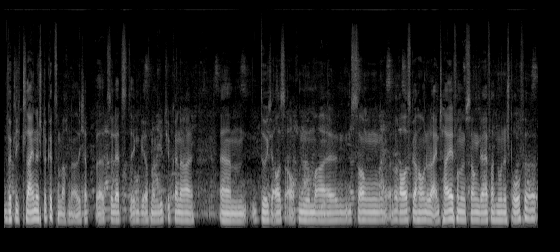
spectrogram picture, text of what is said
wirklich kleine Stücke zu machen. Also ich habe äh, zuletzt irgendwie auf meinem YouTube-Kanal ähm, durchaus auch nur mal einen Song rausgehauen oder einen Teil von einem Song, der einfach nur eine Strophe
